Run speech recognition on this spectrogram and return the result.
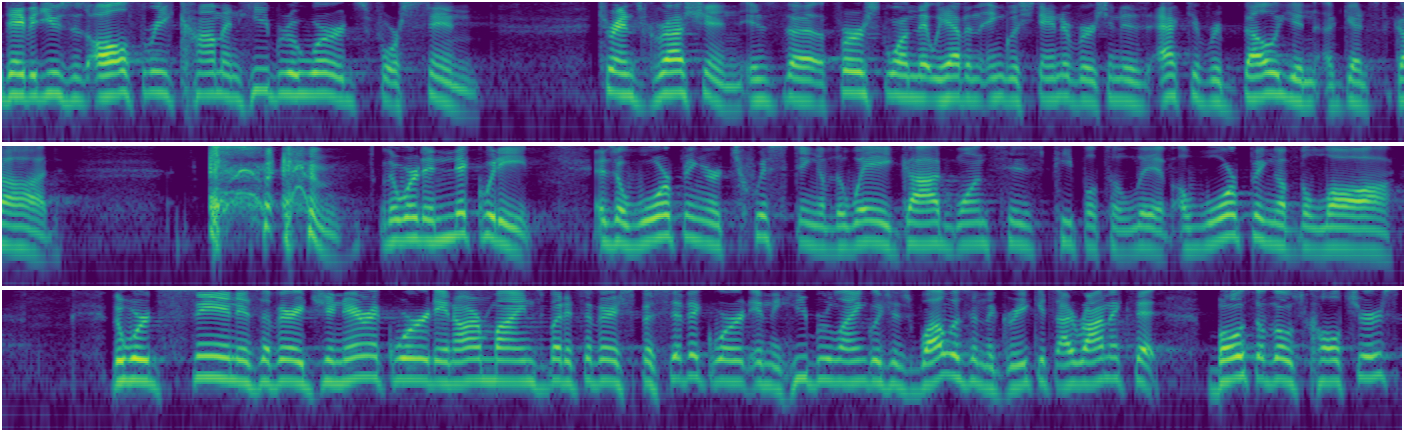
David uses all three common Hebrew words for sin Transgression is the first one that we have in the English Standard Version. It is active rebellion against God. the word iniquity is a warping or twisting of the way God wants his people to live, a warping of the law. The word sin is a very generic word in our minds, but it's a very specific word in the Hebrew language as well as in the Greek. It's ironic that both of those cultures,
